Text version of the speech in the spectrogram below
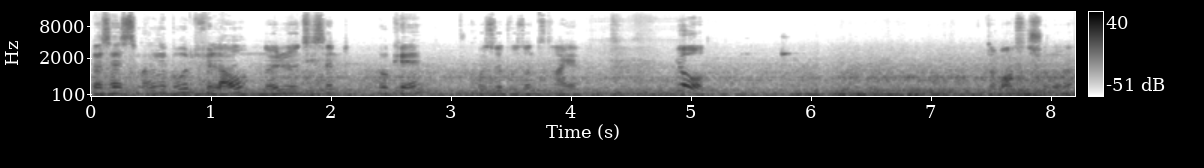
Was heißt im Angebot? Für lau? 99 Cent. Okay. Kostet wo sonst drei. Jo. Da machst du es schon, oder?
